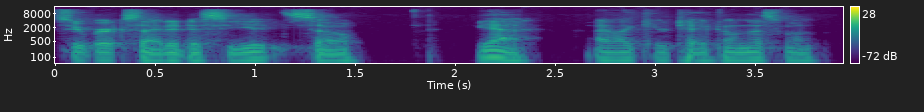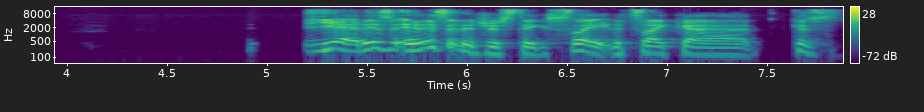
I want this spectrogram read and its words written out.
super excited to see it. So yeah, I like your take on this one. Yeah, it is. It is an interesting slate. It's like uh, because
